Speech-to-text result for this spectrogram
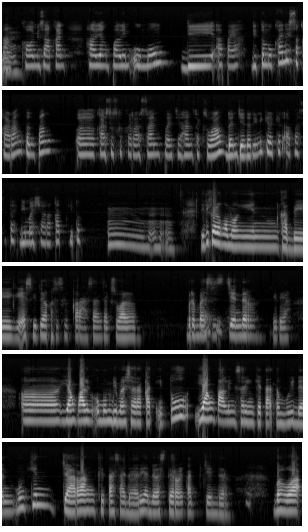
Nah, hmm. kalau misalkan hal yang paling umum di apa ya ditemukan nih sekarang tentang uh, kasus kekerasan pelecehan seksual dan gender ini kira-kira apa sih teh di masyarakat gitu? Hmm, hmm, hmm. Jadi kalau ngomongin KBGS gitu ya, kasus kekerasan seksual berbasis iya gender gitu ya. Uh, yang paling umum di masyarakat itu yang paling sering kita temui dan mungkin jarang kita sadari adalah stereotip gender. Bahwa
